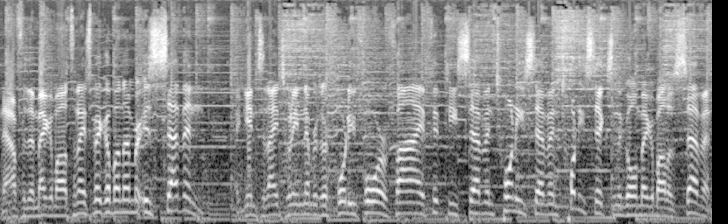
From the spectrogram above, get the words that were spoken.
Now for the Mega Ball. Tonight's Mega Ball number is 7. Again, tonight's winning numbers are 44, 5, 57, 27, 26, and the gold Mega Ball is 7.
